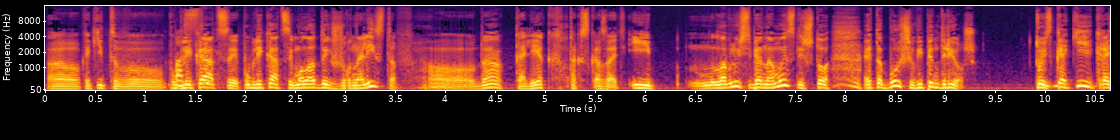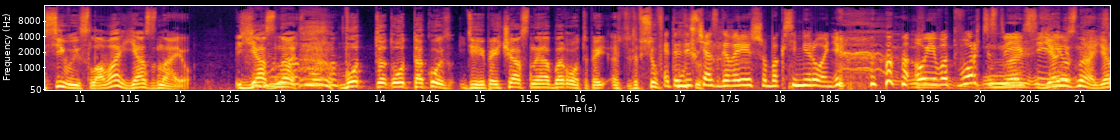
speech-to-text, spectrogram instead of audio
э, какие-то публикации, публикации молодых журналистов, да, коллег, так сказать, и ловлю себя на мысли, что это больше выпендреж. То есть, какие красивые слова я знаю. Я ну, знаю, возможно. вот, вот такой частный оборот, это все в Это кучу. ты сейчас говоришь об Оксимироне, о его творчестве и всей Я не знаю, я,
